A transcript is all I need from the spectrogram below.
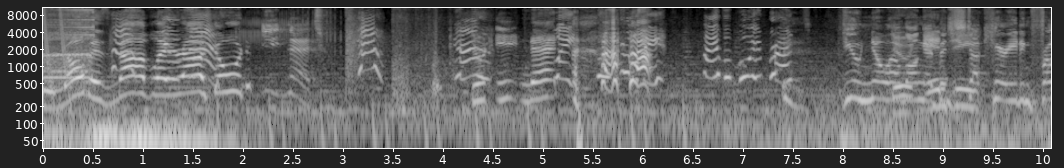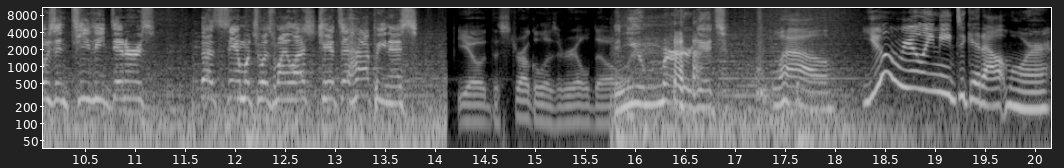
Dude, Nova's not playing around, dude. Eat net. Dude, eating that. Wait, look at! I have a boyfriend! Do you know how Dude, long I've been stuck here eating frozen TV dinners? That sandwich was my last chance at happiness, Yo, the struggle is real, though. and you murdered it. Well, you really need to get out more.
